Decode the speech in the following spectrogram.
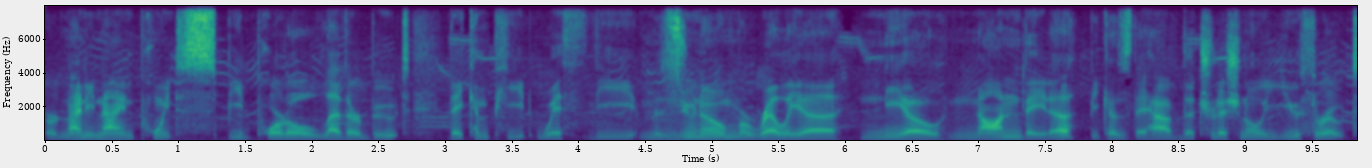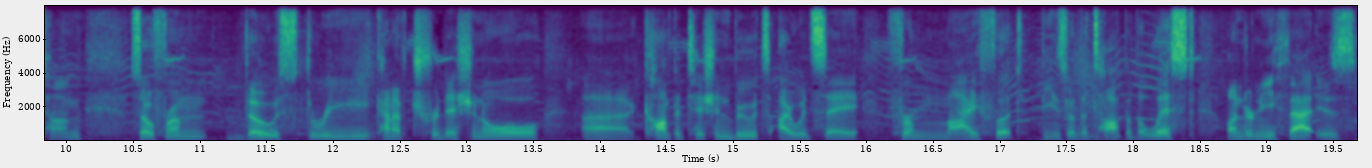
or 99 point speed portal leather boot. They compete with the Mizuno Morelia Neo non-beta because they have the traditional U-throat tongue. So from those three kind of traditional uh, competition boots, I would say for my foot, these are the top of the list. Underneath that is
